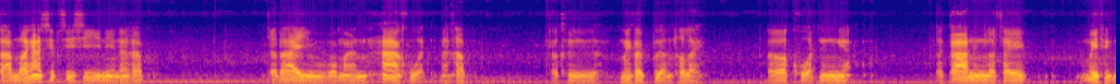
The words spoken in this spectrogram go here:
สามร้อยห้าสิบซีซีนี่นะครับ จะได้อยู่ประมาณห้าขวดนะครับ ก็คือไม่ค่อยเปลืองเท่าไหร่ แล้วก็ขวดหนึ่งเนี่ยตะกร้าหนึ่งเราใช้ไม่ถึง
